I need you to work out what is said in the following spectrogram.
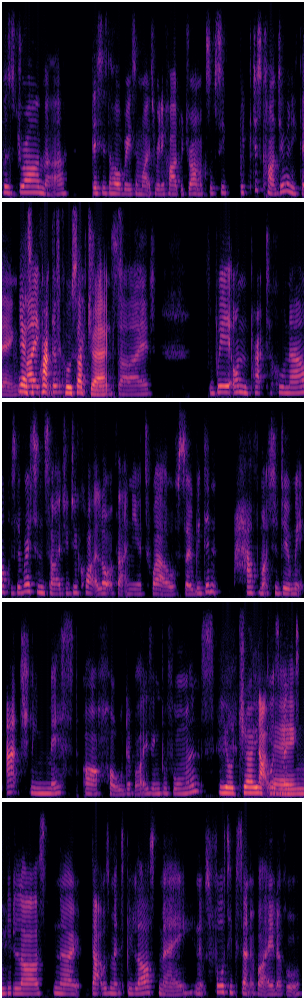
Because drama this is the whole reason why it's really hard with drama because obviously we just can't do anything. Yeah, it's like, a practical subject. Side, we're on practical now because the written side you do quite a lot of that in year 12 so we didn't have much to do and we actually missed our whole devising performance. You're joking that was meant to be last no that was meant to be last may and it was 40% of our a level.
